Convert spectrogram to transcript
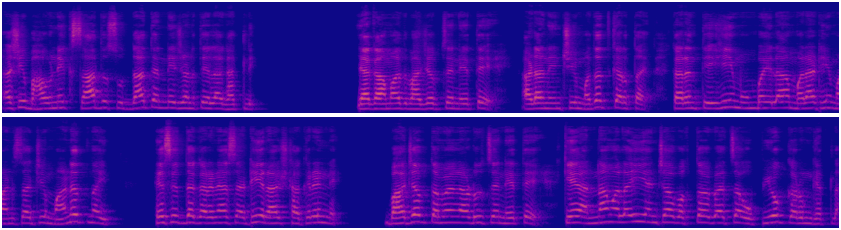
अशी भावनिक साथ सुद्धा त्यांनी जनतेला घातली. या कामात भाजपचे नेते अडाणींची मदत करतायत. कारण तेही मुंबईला मराठी माणसाची मानत नाहीत हे सिद्ध करण्यासाठी राज ठाकरेंनी भाजप तमिळनाडूचे नेते के अण्णामलाई यांच्या वक्तव्याचा उपयोग करून घेतला.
